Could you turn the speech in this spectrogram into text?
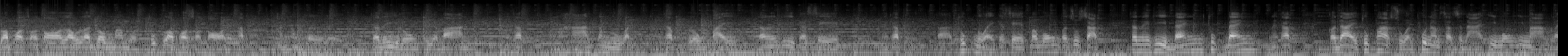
รพสตเราระดมมาหมดทุกรพสตเลยครับ ทั้งอำเภอเลยเจ้าหน้าที่โรงพยาบาลนะครับทหารตำรวจนะครับลงไปเจ้าหน้าที่เกษตรนะครับทุกหน่วยเกษตรประมงปศุสัตว์ เจ้าหน้าที่แบงค์ทุกแบงค์นะครับก็ได้ทุกภาคส่วนผู้นำศาสนาอิมงอิหม่ามอะไร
